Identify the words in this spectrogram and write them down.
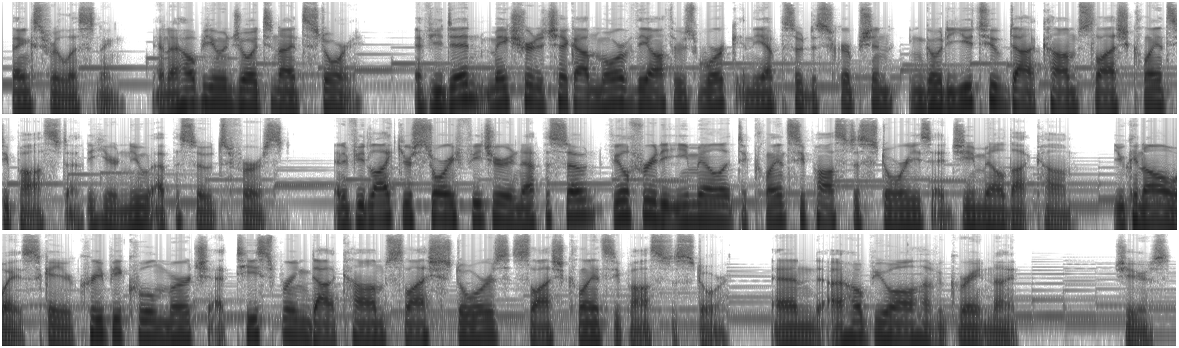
Thanks for listening, and I hope you enjoyed tonight's story. If you did, make sure to check out more of the author's work in the episode description and go to youtube.com slash clancypasta to hear new episodes first. And if you'd like your story featured in an episode, feel free to email it to clancypastastories at gmail.com. You can always get your creepy cool merch at teespring.com slash stores slash clancypasta store. And I hope you all have a great night. Cheers.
